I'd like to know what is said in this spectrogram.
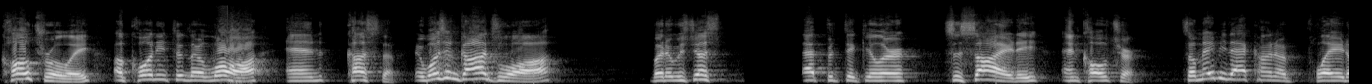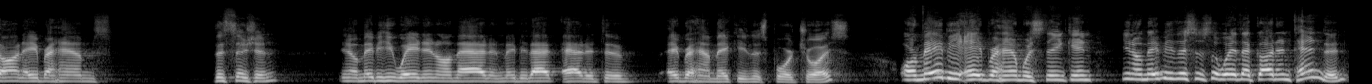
culturally according to their law and custom. It wasn't God's law, but it was just that particular society and culture. So maybe that kind of played on Abraham's decision. You know, maybe he weighed in on that, and maybe that added to Abraham making this poor choice. Or maybe Abraham was thinking, you know, maybe this is the way that God intended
